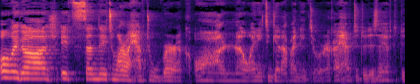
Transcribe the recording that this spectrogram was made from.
oh my gosh, it's Sunday, tomorrow I have to work. Oh no, I need to get up, I need to work, I have to do this, I have to do.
